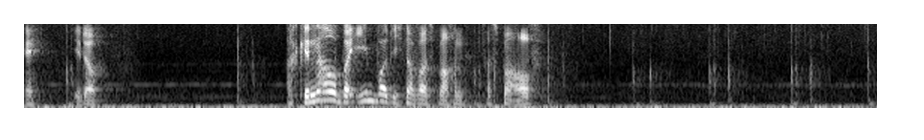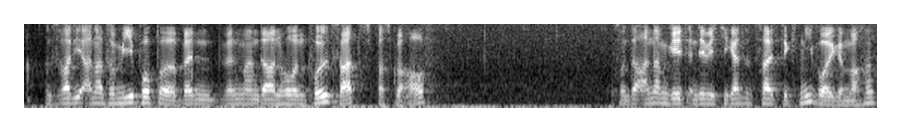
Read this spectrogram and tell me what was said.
Eh, geh doch. Ach genau, bei ihm wollte ich noch was machen. Pass mal auf. Und zwar die Anatomiepuppe, wenn, wenn man da einen hohen Puls hat. Pass mal auf. Was unter anderem geht, indem ich die ganze Zeit eine Kniebeuge mache.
